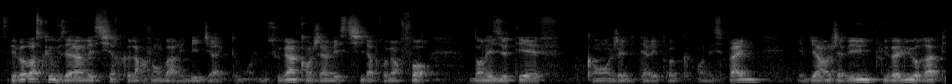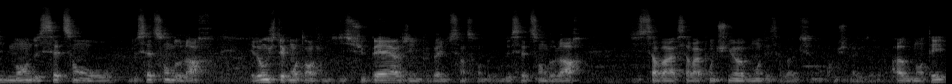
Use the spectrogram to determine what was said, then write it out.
Ce n'est pas parce que vous allez investir que l'argent va arriver directement. Je me souviens quand j'ai investi la première fois dans les ETF quand j'habitais à l'époque en Espagne, eh j'avais eu une plus-value rapidement de 700 euros, de 700 dollars et donc j'étais content, je me dis super, j'ai une plus-value de, 700 dollars, ça va, ça va continuer à augmenter, ça va continuer à augmenter.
